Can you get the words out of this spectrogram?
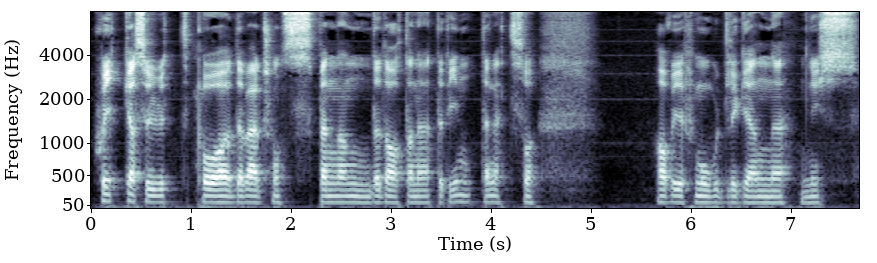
skickas ut på det världsomspännande datanätet internet så har vi ju förmodligen nyss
